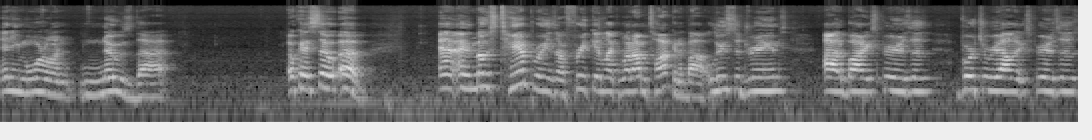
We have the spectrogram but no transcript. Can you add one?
Any moron knows that. Okay, so, uh, and, and most tamperings are freaking like what I'm talking about lucid dreams, out of body experiences, virtual reality experiences,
